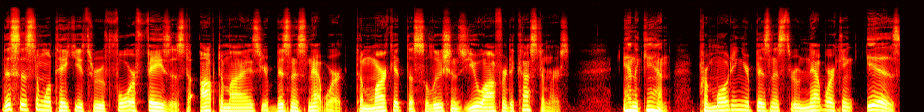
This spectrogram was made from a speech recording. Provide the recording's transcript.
This system will take you through four phases to optimize your business network to market the solutions you offer to customers. And again, promoting your business through networking is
